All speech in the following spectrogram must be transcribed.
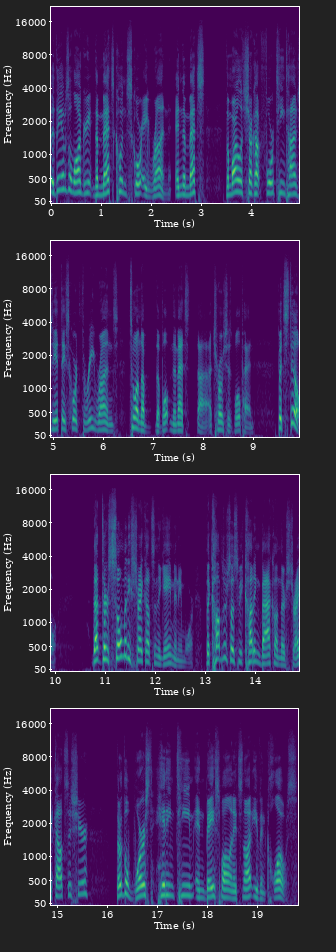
it was a longer game. The Mets couldn't score a run. And the Mets, the Marlins struck out 14 times, yet they scored three runs, two on the, the, the Mets' uh, atrocious bullpen. But still, that there's so many strikeouts in the game anymore. The Cubs are supposed to be cutting back on their strikeouts this year. They're the worst hitting team in baseball, and it's not even close.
